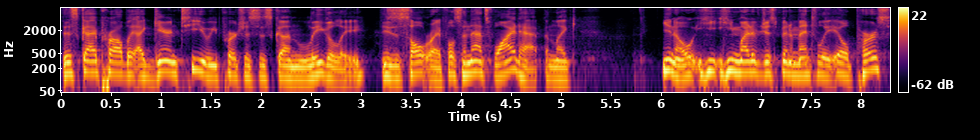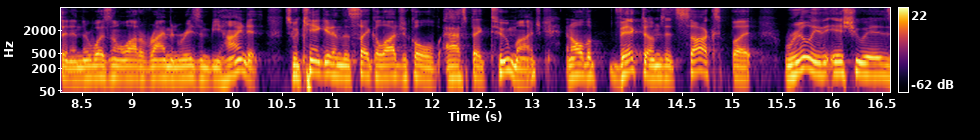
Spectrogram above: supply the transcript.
this guy probably I guarantee you he purchased this gun legally these assault rifles and that's why it happened like you know he he might have just been a mentally ill person and there wasn't a lot of rhyme and reason behind it so we can't get into the psychological aspect too much and all the victims it sucks but really the issue is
